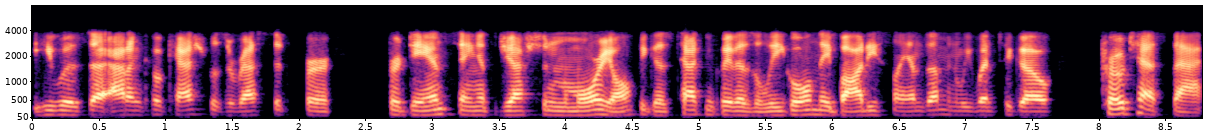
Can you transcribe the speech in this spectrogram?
he was uh, Adam Kokesh was arrested for for dancing at the Jefferson Memorial because technically that's illegal, and they body slammed him, and we went to go protest that.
